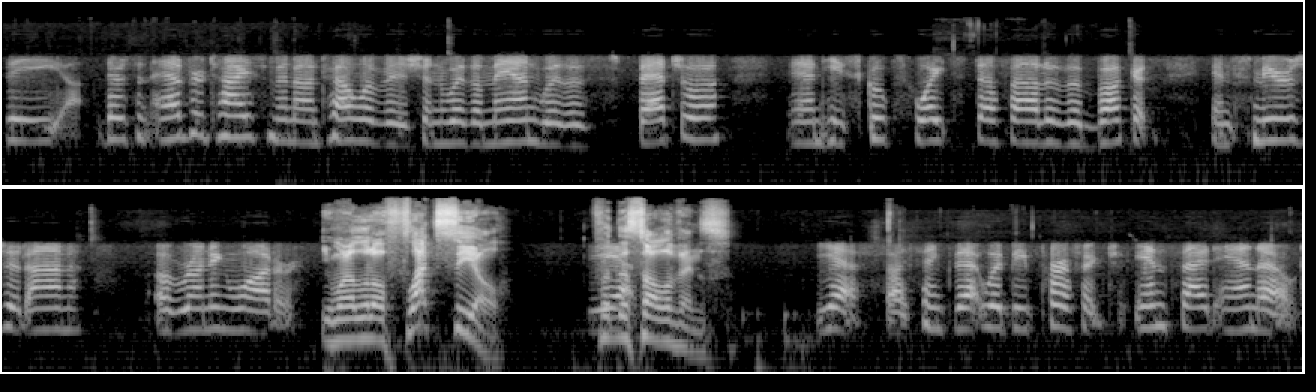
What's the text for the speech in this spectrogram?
The there's an advertisement on television with a man with a spatula, and he scoops white stuff out of the bucket and smears it on a running water. You want a little flex seal for the Sullivans. Yes, I think that would be perfect, inside and out.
